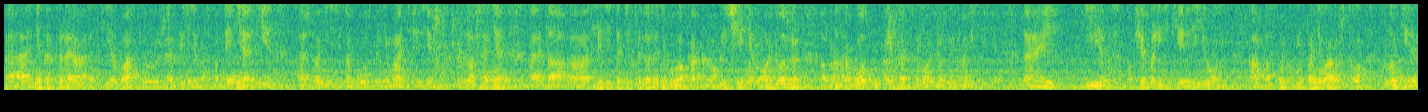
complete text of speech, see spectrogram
Э, Некоторые городские власти уже приняли рассмотрение и сказали, что они действительно будут принимать эти предложения. Это э, среди таких предложений было как вовлечение молодежи в разработку концепции молодежной политики. Э, и- вообще политики региона. А Поскольку мы понимаем, что многие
